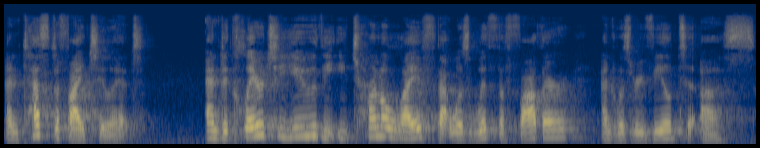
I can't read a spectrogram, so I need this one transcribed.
and testify to it, and declare to you the eternal life that was with the Father and was revealed to us.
